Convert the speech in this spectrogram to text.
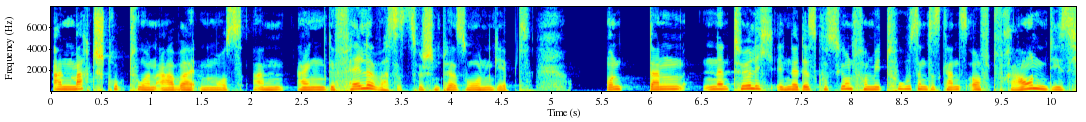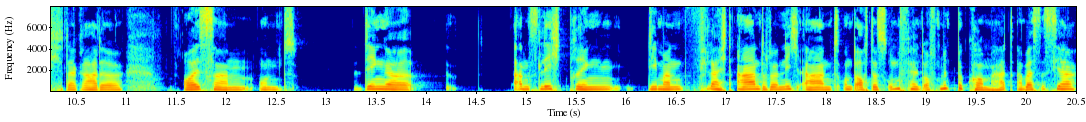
an Machtstrukturen arbeiten muss, an ein Gefälle, was es zwischen Personen gibt. Und dann natürlich in der Diskussion von MeToo sind es ganz oft Frauen, die sich da gerade äußern und Dinge ans Licht bringen, die man vielleicht ahnt oder nicht ahnt und auch das Umfeld oft mitbekommen hat. Aber es ist ja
